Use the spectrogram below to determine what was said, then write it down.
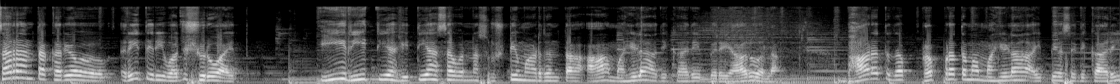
ಸರ್ ಅಂತ ಕರೆಯೋ ರೀತಿ ರಿವಾಜು ಶುರುವಾಯಿತು. ಈ ರೀತಿಯ ಇತಿಹಾಸವನ್ನು ಸೃಷ್ಟಿ ಮಾಡಿದಂಥ ಆ ಮಹಿಳಾ ಅಧಿಕಾರಿ ಬೇರೆ ಯಾರೂ ಅಲ್ಲ. ಭಾರತದ ಪ್ರಪ್ರಥಮ ಮಹಿಳಾ ಐ ಪಿ ಎಸ್ ಅಧಿಕಾರಿ,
